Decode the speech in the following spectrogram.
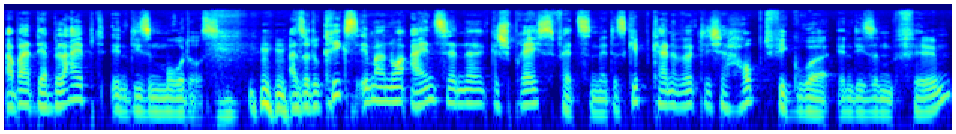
Aber der bleibt in diesem Modus. Also du kriegst immer nur einzelne Gesprächsfetzen mit. Es gibt keine wirkliche Hauptfigur in diesem Film.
